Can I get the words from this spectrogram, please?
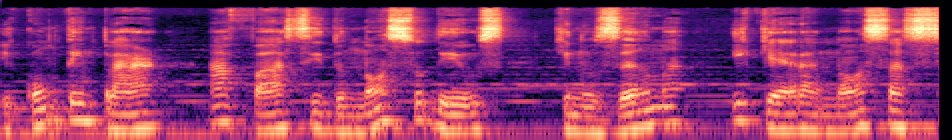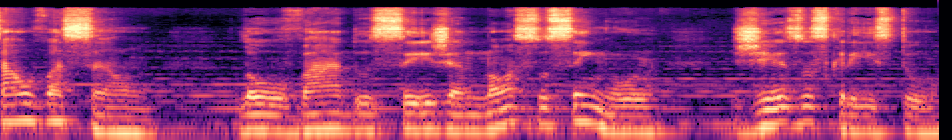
e contemplar a face do nosso Deus que nos ama e quer a nossa salvação. Louvado seja nosso Senhor Jesus Cristo,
